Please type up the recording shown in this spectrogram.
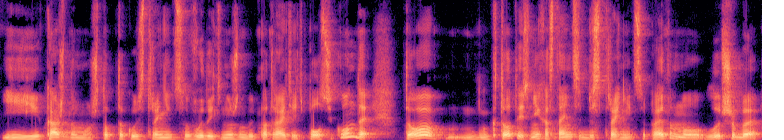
и каждому, чтобы такую страницу выдать, нужно будет потратить полсекунды, то кто-то из них останется без страницы. Поэтому лучше бы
